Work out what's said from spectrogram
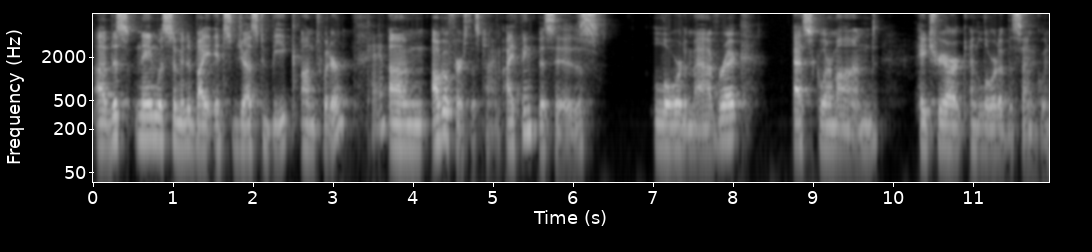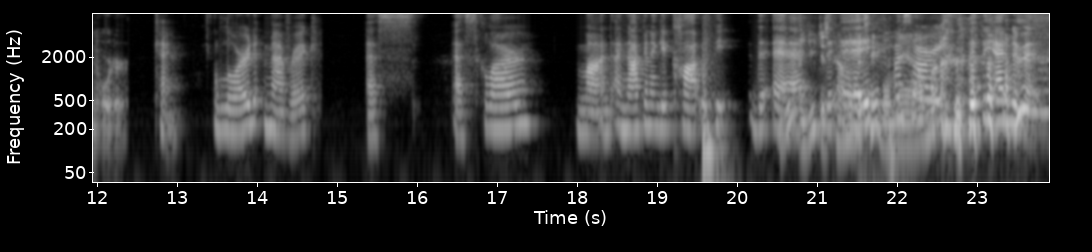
Uh, this name was submitted by It's Just Beak on Twitter. Okay. Um, I'll go first this time. I think this is Lord Maverick, Esclarmond, Patriarch, and Lord of the Sanguine Order. Okay. Lord Maverick, Es Esclar Mond. I'm not gonna get caught with the the e. you just the pounded the A. table, I'm sorry. at the end of it.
